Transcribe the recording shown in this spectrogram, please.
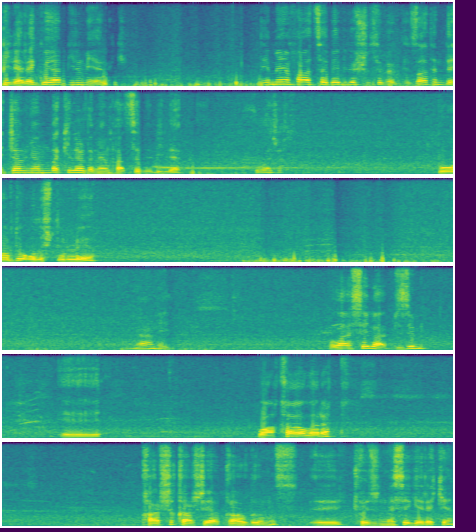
Bilerek veya bilmeyerek. E menfaat sebebiyle şu sebep. E zaten Deccal'in yanındakiler de menfaat sebebiyle olacak. Bu ordu oluşturuluyor. Yani dolayısıyla bizim e, vaka olarak karşı karşıya kaldığımız, e, çözülmesi gereken,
